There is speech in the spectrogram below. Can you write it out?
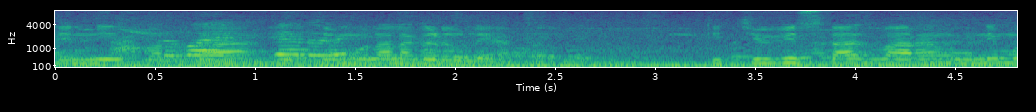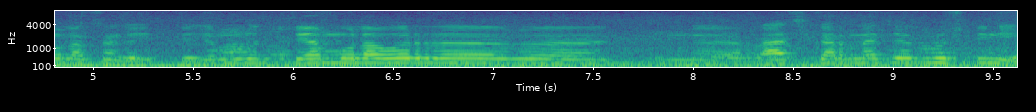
त्यांनी स्वतः त्यांच्या मुलाला घडवले आता. ती चोवीस तास बारा महिने मुलाला सांगायची त्याच्यामुळं त्या मुलावर राजकारणाच्या दृष्टीने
